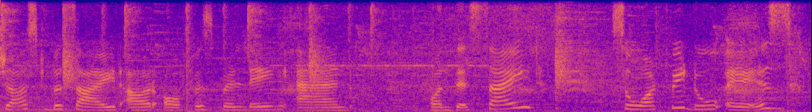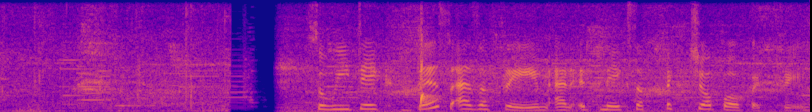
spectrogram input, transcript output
just beside our office building and on this side. So what we do is so we take this as a frame and it makes a picture perfect frame.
